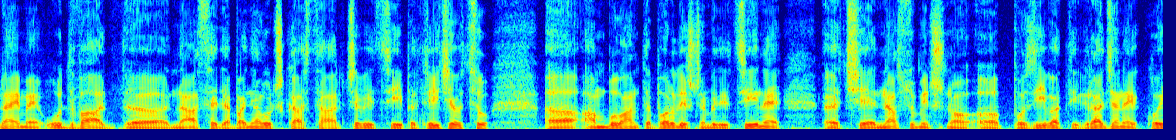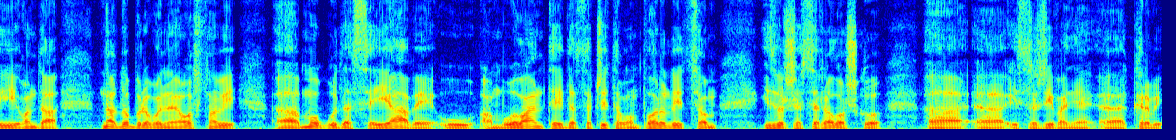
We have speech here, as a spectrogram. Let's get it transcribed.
Naime, u dva naselja Banja Lučka, Starčevici i Petrićevcu, e, ambulante porodične medicine e, će nasumično e, pozivati građane koji onda na dobrovoljnoj osnovi mogu da se jave u ambulante i da sa čitavom porodicom izvrše serološko istraživanje krvi.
